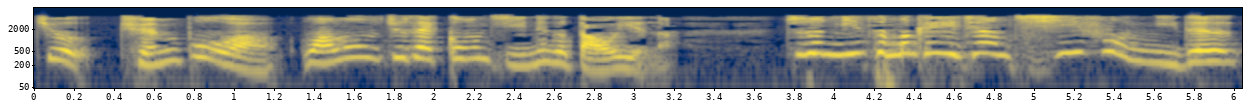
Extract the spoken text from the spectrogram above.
就全部啊，网络就在攻击那个导演啊，就说你怎么可以这样欺负你的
